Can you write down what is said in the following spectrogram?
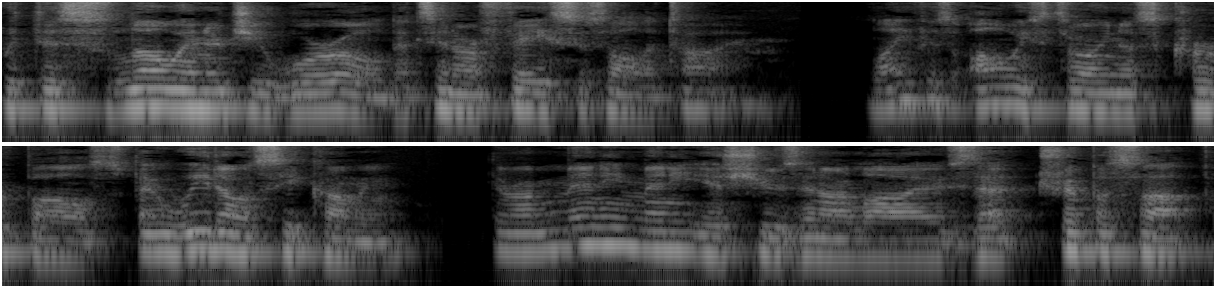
with this low energy world that's in our faces all the time. Life is always throwing us curveballs that we don't see coming. There are many, many issues in our lives that trip us up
